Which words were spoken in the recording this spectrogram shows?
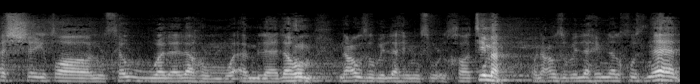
الشيطان سول لهم وأملى لهم. نعوذ بالله من سوء الخاتمة ونعوذ بالله من الخزنان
